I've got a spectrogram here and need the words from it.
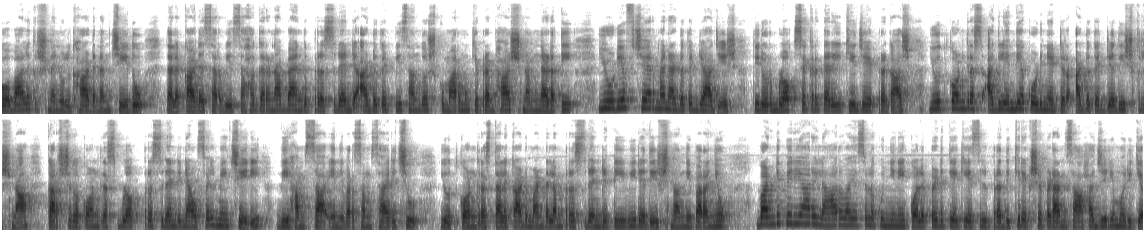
Gopalakrishnan ഉദ്ഘാടനം ചെയ്തു. തലക്കാട് സർവീസ് സഹകരണ bank president advocate P Santhosh Kumar മുഖ്യപ്രഭാഷണം നടത്തി. U D F chairman advocate Rajesh Tirur block secretary K Jayaprakash youth Congress അഖിലേന്ത്യാ coordinator advocate Ratheesh Krishna Karshaka Congress block president Noufal Mecheri V Hamsa എന്നിവർ സംസാരിച്ചു. യൂത്ത് കോൺഗ്രസ് തലക്കാട് മണ്ഡലം പ്രസിഡന്റ് ടി വി രതീഷ് നന്ദി പറഞ്ഞു. വണ്ടിപ്പെരിയാറിൽ ആറു വയസ്സുള്ള കുഞ്ഞിനെ കൊലപ്പെടുത്തിയ കേസിൽ പ്രതിക്ക് രക്ഷപ്പെടാൻ സാഹചര്യമൊരുക്കിയ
